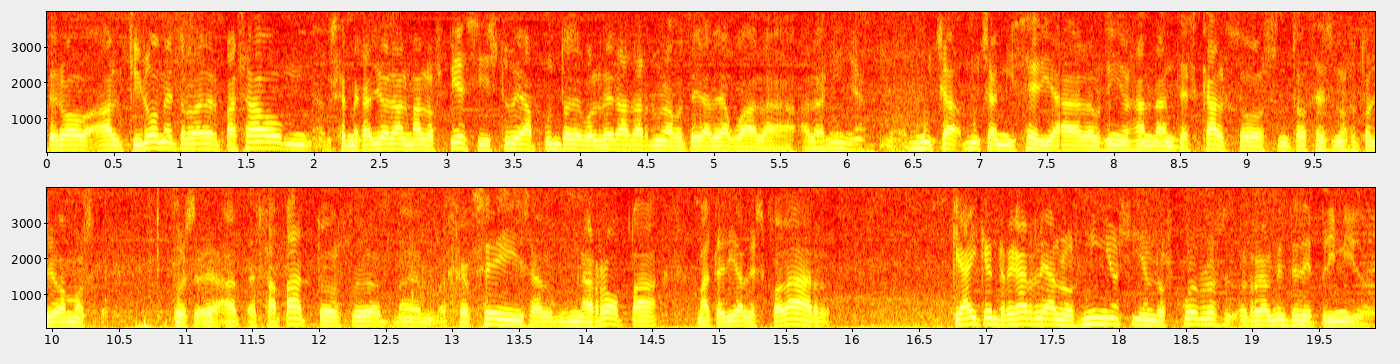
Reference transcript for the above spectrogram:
pero al kilómetro de haber pasado mm, se me cayó el alma a los pies y estuve a punto de volver a darle una botella de agua a la, a la niña. Mucha, mucha miseria, los niños andan descalzos, entonces nosotros llevamos pues, eh, zapatos, eh, eh, jerseys, alguna ropa, material escolar, que hay que entregarle a los niños y en los pueblos realmente deprimidos.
